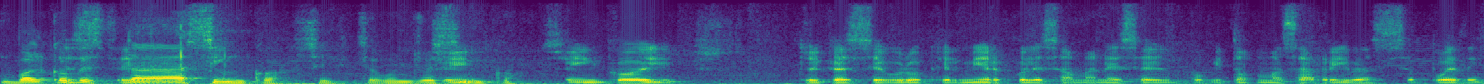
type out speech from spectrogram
Volkov este, está 5, sí, según yo 5. 5 y estoy casi seguro que el miércoles amanece un poquito más arriba, si se puede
